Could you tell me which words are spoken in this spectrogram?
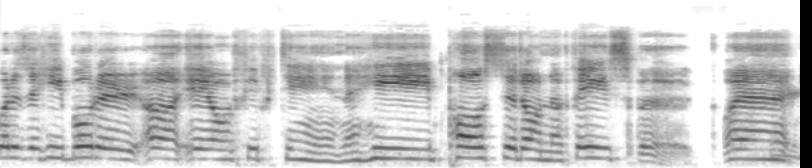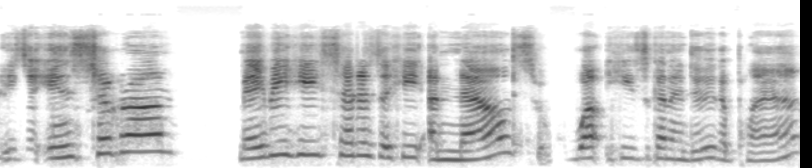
what is it? He bought a uh, AR-15. He posted on the Facebook. Uh, Mm. is it Instagram? Maybe he said is that he announced what he's gonna do, the plan.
